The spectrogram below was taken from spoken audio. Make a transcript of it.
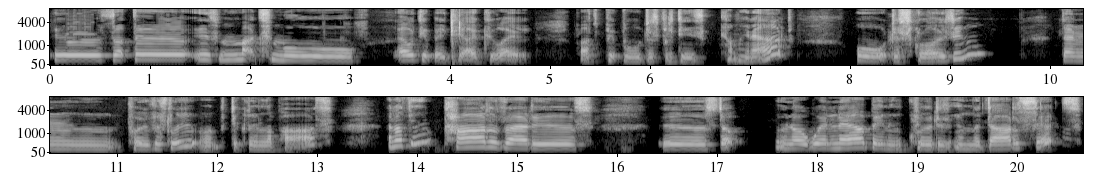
is that there is much more LGBTIQA plus people with disabilities coming out or disclosing than previously, particularly in the past. And I think part of that is is that you know we're now being included in the data sets.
